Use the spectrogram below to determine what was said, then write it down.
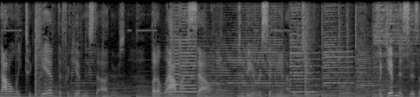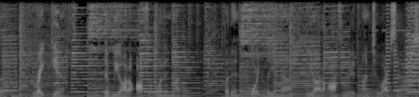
not only to give the forgiveness to others, but allow myself to be a recipient of it too. Forgiveness is a great gift that we ought to offer one another, but importantly enough, we ought to offer it unto ourselves.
